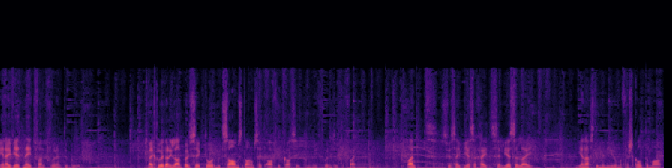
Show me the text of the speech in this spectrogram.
En hy weet net van vorentoe boer. Hy glo dat die landbousektor moet saam staan om Suid-Afrika se ekonomie vorentoe te vat. Want soos sy besigheid se lese lei, die enigste manier om 'n verskil te maak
